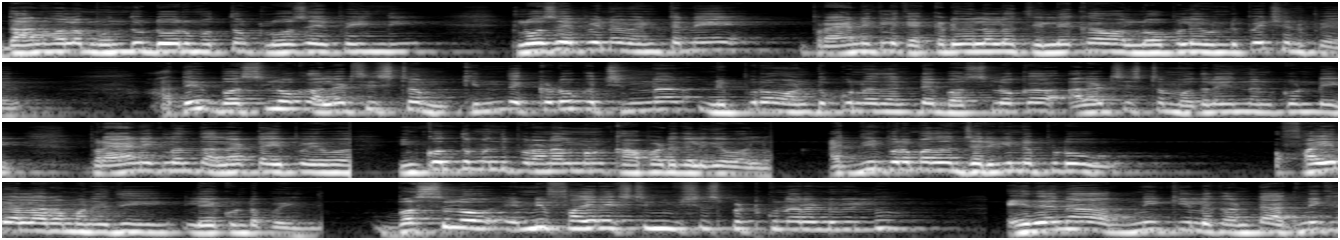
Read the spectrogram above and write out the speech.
దానివల్ల ముందు డోర్ మొత్తం క్లోజ్ అయిపోయింది. క్లోజ్ అయిపోయిన వెంటనే ప్రయాణికులకు ఎక్కడికి వెళ్ళాలో తెలియక వాళ్ళు లోపలే ఉండిపోయి చనిపోయారు. అదే బస్సులో ఒక అలర్ట్ సిస్టమ్ కింద ఎక్కడో ఒక చిన్న నిప్పురం అంటుకున్నదంటే బస్సులో ఒక అలర్ట్ సిస్టమ్ మొదలైంది అనుకోండి ప్రయాణికులంతా అలర్ట్ అయిపోయేవారు. ఇంకొంతమంది ప్రాణాలు మనం కాపాడగలిగే వాళ్ళు అగ్ని ప్రమాదం జరిగినప్పుడు ఫైర్ అలారం అనేది లేకుండా పోయింది. బస్సులో ఎన్ని ఫైర్ ఎక్స్టింగ్విషర్స్ పెట్టుకున్నారండి వీళ్ళు? ఏదైనా అగ్నికీలకు అంటే అగ్నికి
